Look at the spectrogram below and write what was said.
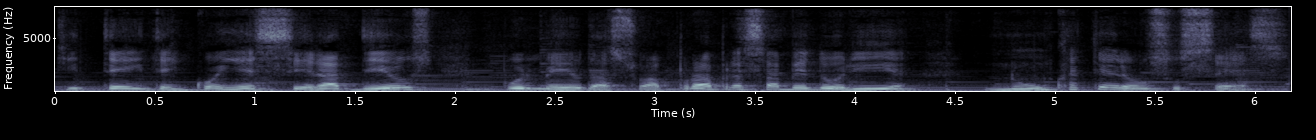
que tentem conhecer a Deus por meio da sua própria sabedoria, nunca terão sucesso.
